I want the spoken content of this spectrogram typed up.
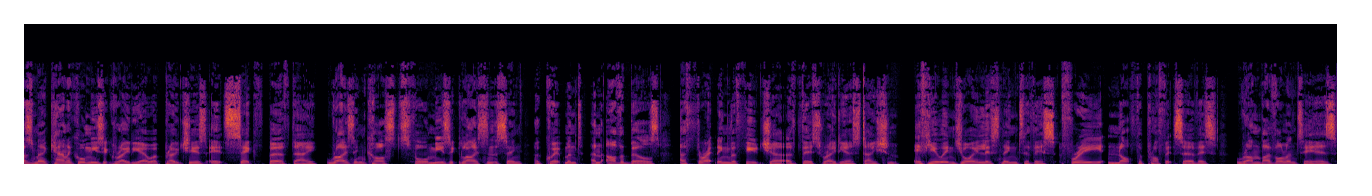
As Mechanical Music Radio approaches its sixth birthday, rising costs for music licensing, equipment, and other bills are threatening the future of this radio station. If you enjoy listening to this free, not for profit service run by volunteers,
